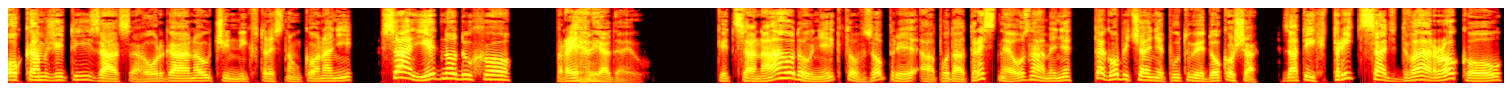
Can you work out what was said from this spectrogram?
okamžitý zásah orgánov činných v trestnom konaní, sa jednoducho prehliadajú. Keď sa náhodou niekto vzoprie a podá trestné oznámenie, tak obyčajne putuje do koša. Za tých 32 rokov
